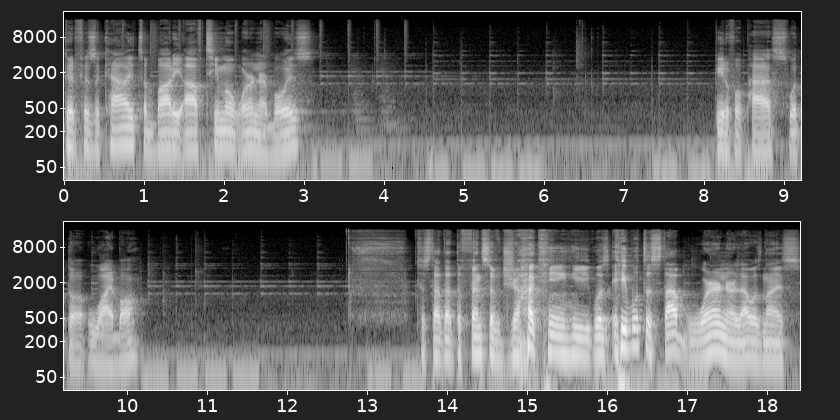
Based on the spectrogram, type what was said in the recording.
Good physicality to body off Timo Werner, boys. Beautiful pass with the Y ball. Just that that defensive jockeying, he was able to stop Werner. That was nice.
